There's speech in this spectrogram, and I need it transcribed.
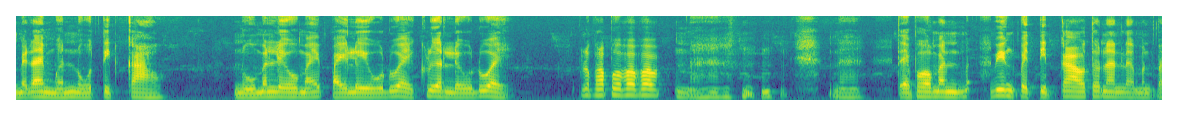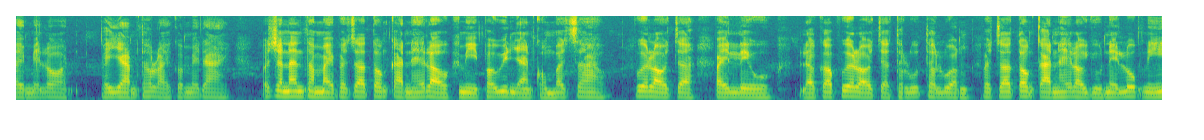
ไม่ได้เหมือนหนูติดกาว หนูมันเร็วไหมไปเร็วด้วยเคลื่อนเร็วด้วยพระเพระพระเพระนะนะ แต่พอมันวิ่งไปติดกาวเท่านั้นแหละมันไปไม่รอด พยายามเท่าไหร่ก็ไม่ได้ เพราะฉะนั้นทำไมพระเจ้าต้องการให้เรามีพระวิญญาณของพระเจ้า เพื่อเราจะไปเร็ว แล้วก็เพื่อเราจะทะลุทะลวง พระเจ้าต้องการให้เราอยู่ในโลกนี้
